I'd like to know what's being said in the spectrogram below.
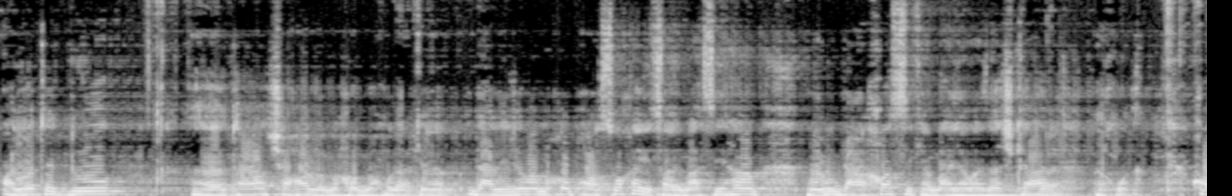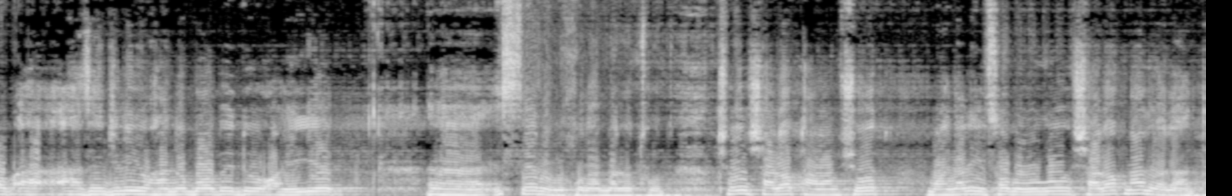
آیات دو تا چهار رو می‌خوام بخونم که در اینجا من می‌خوام پاسخ عیسی مسیح هم به اون درخواستی که مریم ازش کرد بخونم. خب از انجیل یوحنا باب دو آیه سه رو می‌خونم براتون. چون شراب تمام شد مادر عیسی به او گفت شراب ندارند.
